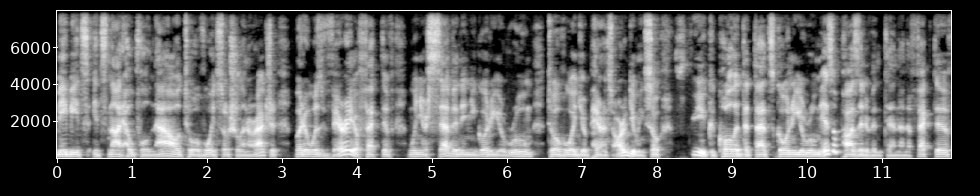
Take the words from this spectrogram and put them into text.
maybe it's it's not helpful now to avoid social interaction but it was very effective when you're seven and you go to your room to avoid your parents arguing. So you could call it that that's going to your room is a positive intent an effective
